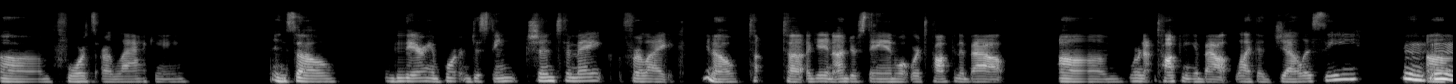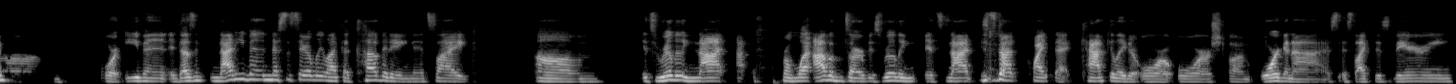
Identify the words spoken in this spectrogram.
um fours are lacking. And so very important distinction to make for like, you know, to, to again understand what we're talking about. Um, we're not talking about like a jealousy Mhm. um, or even it doesn't not even necessarily like a coveting it's like um it's really not from what i've observed it's really it's not it's not quite that calculated or or um, organized it's like this very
